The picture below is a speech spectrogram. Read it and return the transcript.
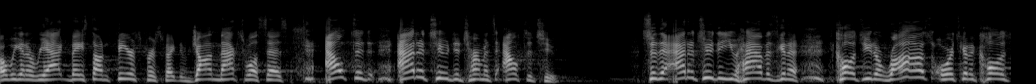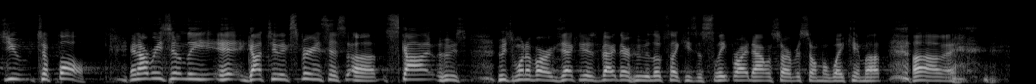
are we going to react based on fear's perspective? John Maxwell says, attitude determines altitude. So the attitude that you have is going to cause you to rise or it's going to cause you to fall. And I recently eh, got to experience this. Uh, Scott, who's, who's one of our executives back there, who looks like he's asleep right now in service, so I'm going to wake him up. Uh,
